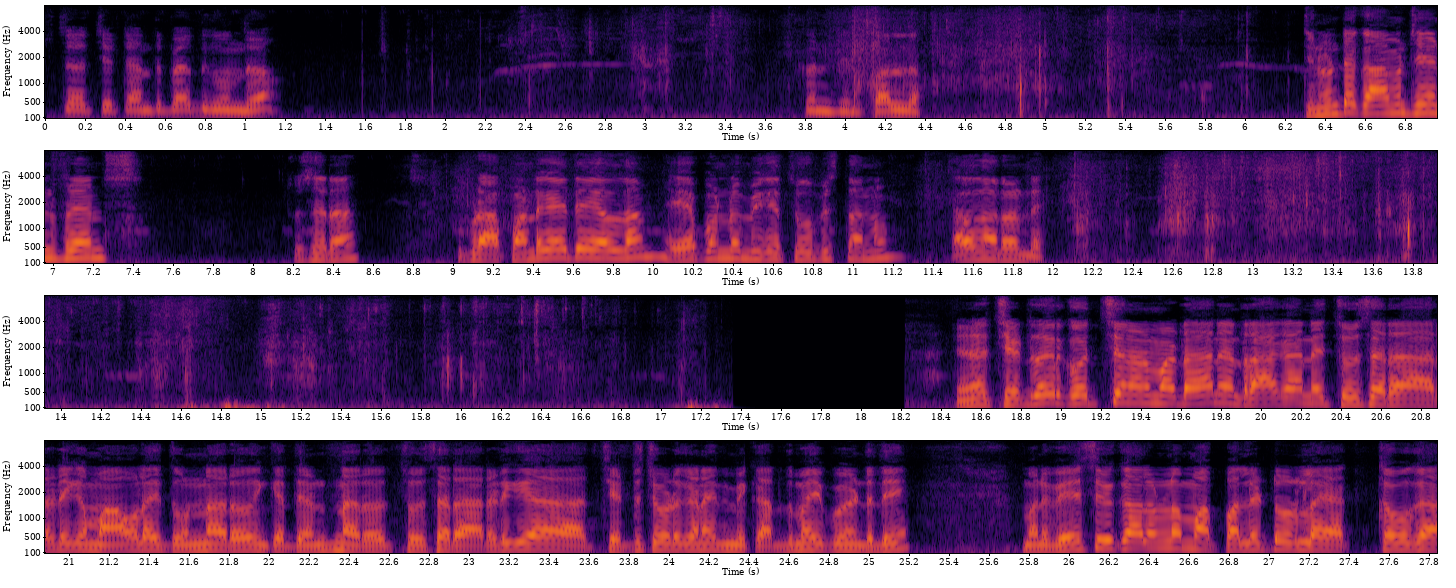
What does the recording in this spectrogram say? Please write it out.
చూసారా? చెట్టు ఎంత పెద్దగా ఉందో. దీని పళ్ళు. తినుంటే కామెంట్ చేయండి ఫ్రెండ్స్ చూసారా? ఇప్పుడు ఆ పండుగ అయితే వెళ్దాం. ఏ పండుగ మీకు చూపిస్తాను. వెళ్దాం రండి. నేను చెట్టు దగ్గరికి వచ్చాను అనమాట నేను రాగానే చూసారా అరడిగా మామూలు అయితే ఉన్నారు ఇంకా తింటున్నారు. చూసారా అరడిగా చెట్టు చూడగానే మీకు అర్థమైపోయి ఉంటుంది. మన వేసవి కాలంలో మా పల్లెటూరులో ఎక్కువగా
